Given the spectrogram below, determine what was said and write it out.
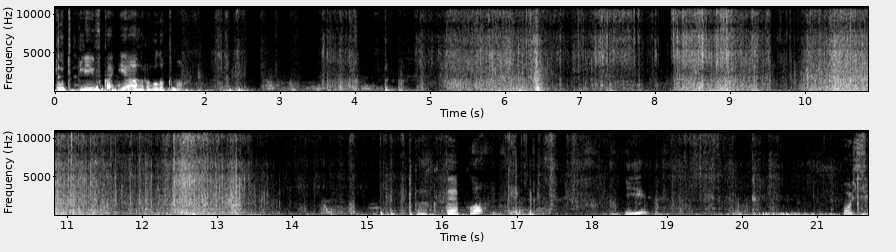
Тут плівка і агроволокно. Так, тепло. І ось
